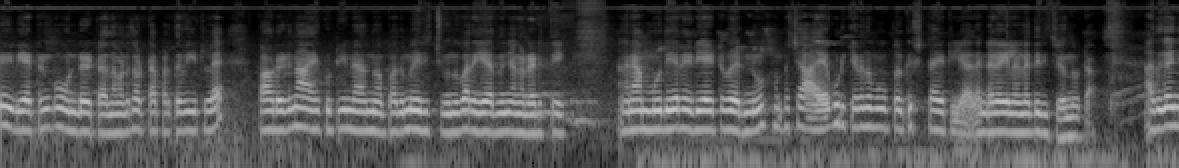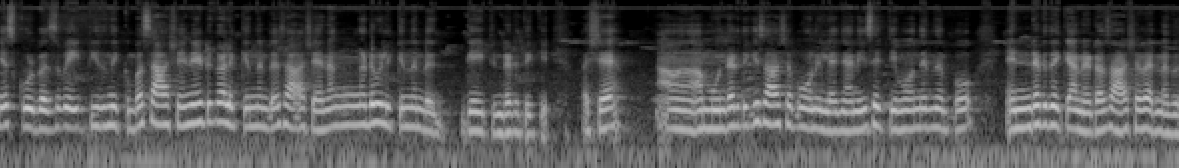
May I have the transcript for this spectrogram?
രവിയേട്ടൻ പോകുന്നുണ്ട് കേട്ടോ. നമ്മുടെ തൊട്ടപ്പുറത്തെ വീട്ടിലെ. അപ്പോൾ അവിടെ ഒരു നായക്കുട്ടി ഉണ്ടായിരുന്നു. അപ്പോൾ അത് മരിച്ചു എന്ന് പറയായിരുന്നു ഞങ്ങളുടെ അടുത്തേ. അങ്ങനെ അമ്മൂതി റെഡി ആയിട്ട് വരുന്നു. അപ്പോൾ ചായ കുടിക്കണത് മൂപ്പർക്ക് ഇഷ്ടമായിട്ടില്ല അതെന്റെ തന്നെ തിരിച്ചു വന്നു കേട്ടോ. അത് കഴിഞ്ഞ് സ്കൂൾ ബസ് വെയിറ്റ് ചെയ്ത് നിൽക്കുമ്പോൾ സാഷേനായിട്ട് കളിക്കുന്നുണ്ട്. സാഷേനെ അങ്ങോട്ട് വിളിക്കുന്നുണ്ട് ഗേറ്റിന്റെ അടുത്തേക്ക്. പക്ഷേ അമ്മൂന്റെ അടുത്തേക്ക് സാഷ പോകണില്ല ഞാൻ ഈ സെറ്റി പോകുന്നിരുന്നപ്പോൾ എന്റെ അടുത്തേക്കാണ് കേട്ടോ സാഷ വരുന്നത്.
